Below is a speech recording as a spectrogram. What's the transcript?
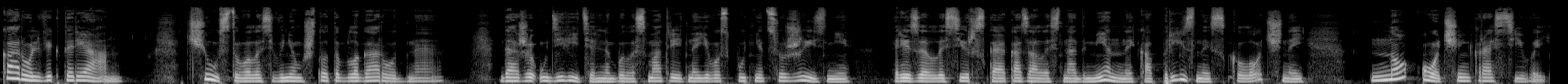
король Викториан. Чувствовалось в нем что-то благородное. Даже удивительно было смотреть на его спутницу жизни. Ризелла Сирская оказалась надменной, капризной, склочной, но очень красивой.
